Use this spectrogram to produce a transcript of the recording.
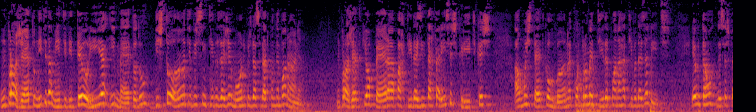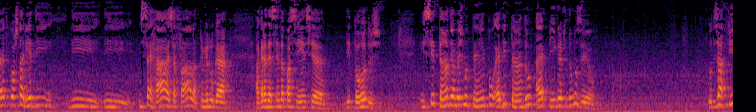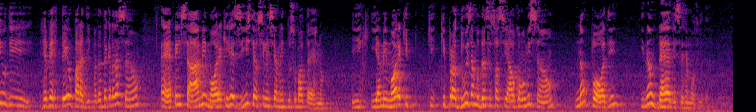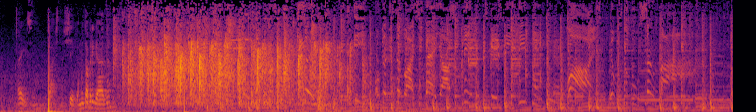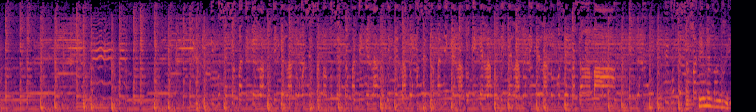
um projeto nitidamente de teoria e método distoante dos sentidos hegemônicos da cidade contemporânea. Um projeto que opera a partir das interferências críticas a uma estética urbana comprometida com a narrativa das elites. Eu, então, nesse aspecto, gostaria de, de, de encerrar essa fala, em primeiro lugar, agradecendo a paciência de todos e citando e, ao mesmo tempo, editando a epígrafe do museu. O desafio de reverter o paradigma da degradação é pensar a memória que resiste ao silenciamento do subalterno e, e a memória que, que, que produz a mudança social como missão não pode e não deve ser removida. É isso, né? Basta, chega. Muito obrigada. Ideias,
